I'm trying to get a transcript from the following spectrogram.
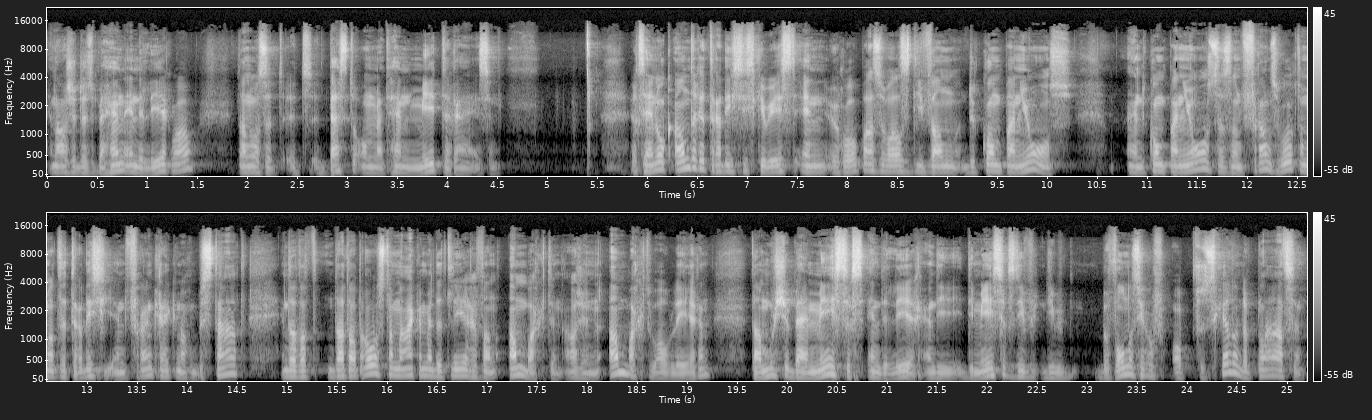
En als je dus bij hen in de leer wou, dan was het het, het beste om met hen mee te reizen. Er zijn ook andere tradities geweest in Europa, zoals die van de compagnons. En compagnons, dat is een Frans woord, omdat de traditie in Frankrijk nog bestaat. En dat had, dat had alles te maken met het leren van ambachten. Als je een ambacht wou leren, dan moest je bij meesters in de leer. En die, die meesters die, die bevonden zich op, op verschillende plaatsen.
